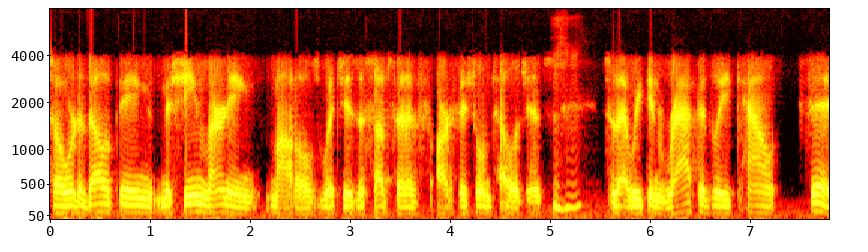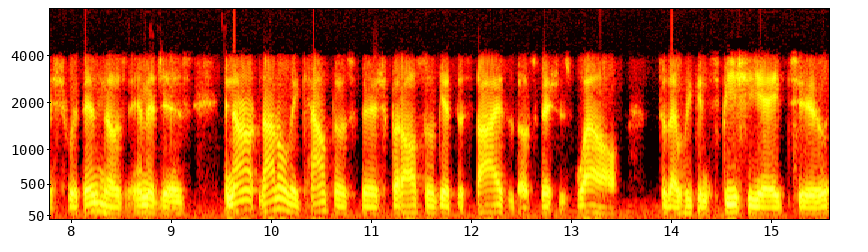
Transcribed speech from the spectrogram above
So we're developing machine learning models, which is a subset of artificial intelligence, mm-hmm. so that we can rapidly count fish within those images and not, not only count those fish, but also get the size of those fish as well so that we can speciate to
